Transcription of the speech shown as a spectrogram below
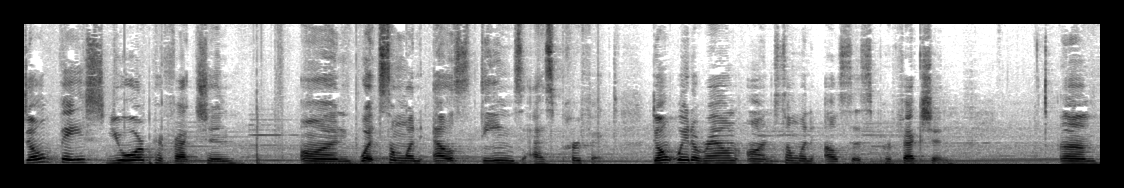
don't base your perfection on what someone else deems as perfect. Don't wait around on someone else's perfection. Um,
